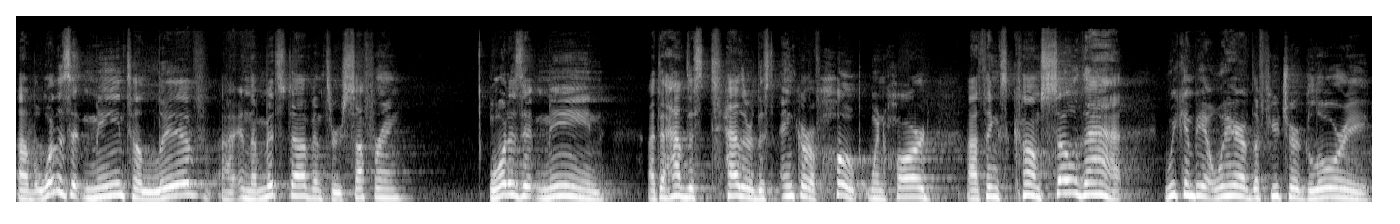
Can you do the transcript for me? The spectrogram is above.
of what does it mean to live uh, in the midst of and through suffering. What does it mean uh, to have this tether, this anchor of hope when hard uh, things come, so that we can be aware of the future glory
